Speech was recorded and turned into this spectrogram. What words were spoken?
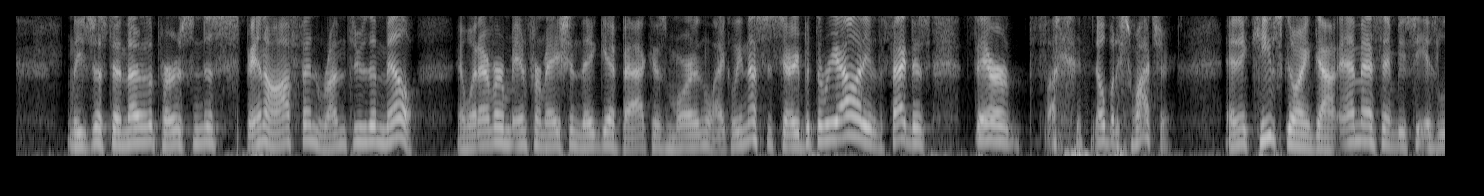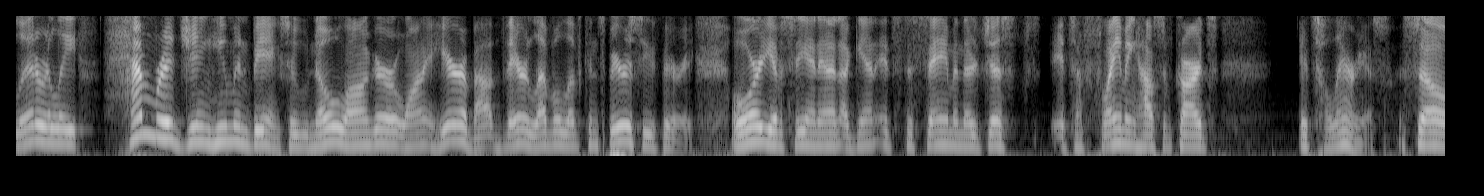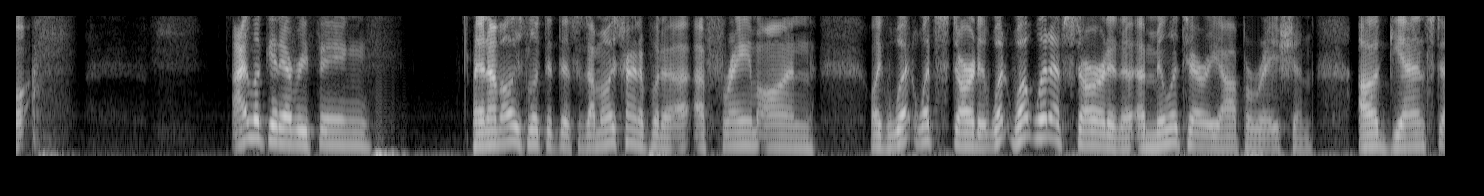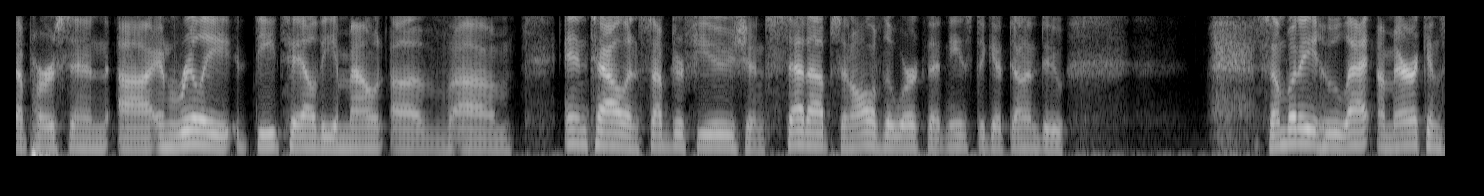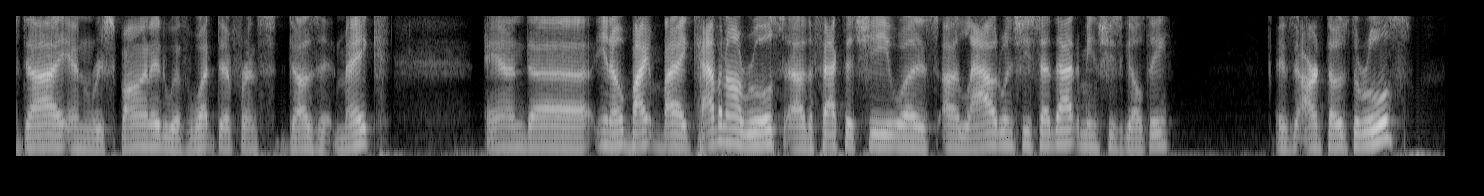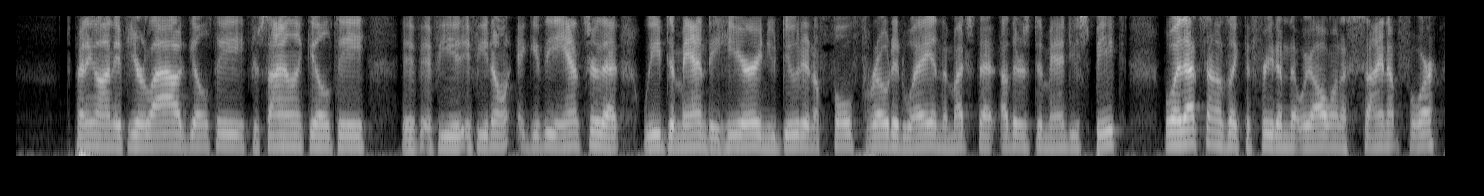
He's just another person to spin off and run through the mill. And whatever information they get back is more than likely necessary. But the reality of the fact is, they're nobody's watching and it keeps going down. MSNBC is literally hemorrhaging human beings who no longer want to hear about their level of conspiracy theory. Or you have CNN, again, it's the same, and they're just, it's a flaming house of cards. It's hilarious. So I look at everything, and I've always looked at this because I'm always trying to put a, a frame on like what what started what what would have started a, a military operation against a person uh, and really detail the amount of um, intel and subterfuge and setups and all of the work that needs to get done to somebody who let Americans die and responded with what difference does it make? And uh, you know, by by Kavanaugh rules, uh, the fact that she was uh, loud when she said that, I mean, she's guilty. Is aren't those the rules? depending on if you're loud, guilty, if you're silent, guilty. If, if you if you don't give the answer that we demand to hear and you do it in a full throated way and the much that others demand you speak, boy, that sounds like the freedom that we all want to sign up for.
